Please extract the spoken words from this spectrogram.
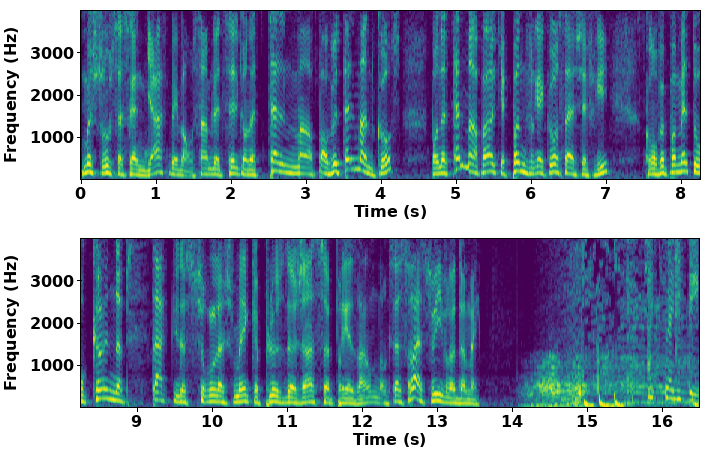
Moi, je trouve que ce serait une gaffe, mais bon, semble-t-il qu'on a tellement peur, on veut tellement de courses, puis on a tellement peur qu'il n'y ait pas une vraie course à la chefferie, qu'on veut pas mettre aucun obstacle sur le chemin que plus de gens se présentent. Donc, ce sera à suivre demain. Actualité.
